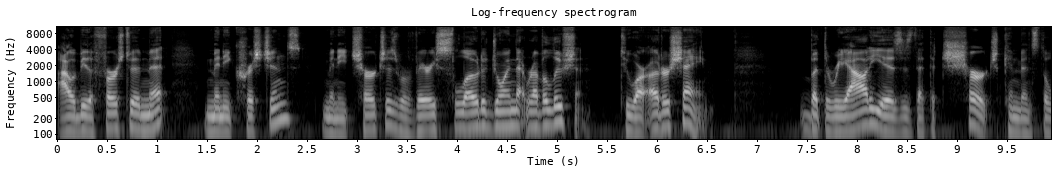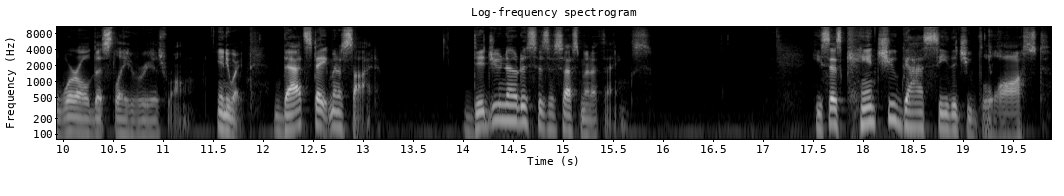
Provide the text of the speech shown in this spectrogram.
I would be the first to admit Many Christians, many churches were very slow to join that revolution, to our utter shame. But the reality is is that the church convinced the world that slavery is wrong. Anyway, that statement aside, did you notice his assessment of things? He says, Can't you guys see that you've lost?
